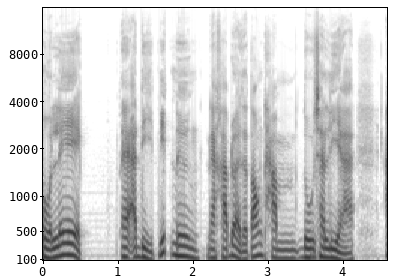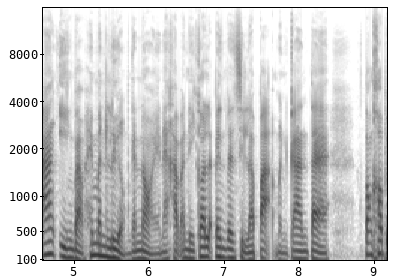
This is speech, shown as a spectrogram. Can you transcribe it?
ตัวเลข ในอดีตนิดนึงนะครับโดยอาจจะต้องทำดูเฉลี่ยอ้างอิงแบบให้มันเหลื่อมกันหน่อยนะครับ อันนี้ก็เป็นเป็นศิลปะเหมือนกันแต่ต้องเข้าไป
